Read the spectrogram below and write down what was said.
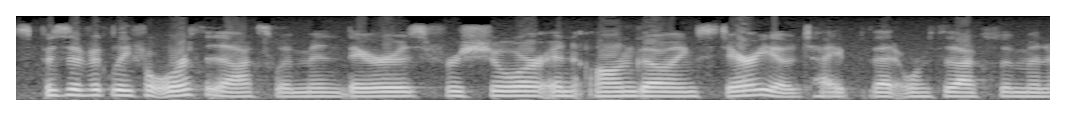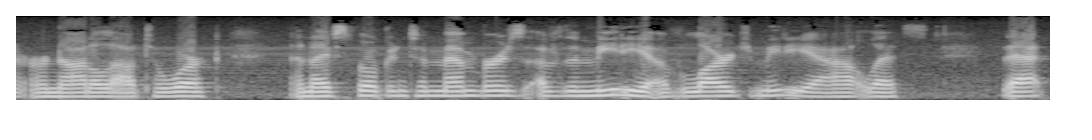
specifically for Orthodox women, there is for sure an ongoing stereotype that Orthodox women are not allowed to work. And I've spoken to members of the media, of large media outlets, that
